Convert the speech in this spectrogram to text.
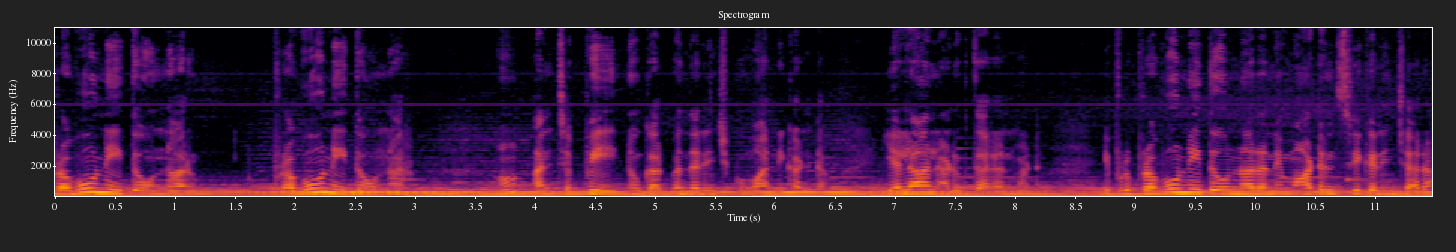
ప్రభు ప్రభువు నీతో ఉన్నారు ప్రభువు నీతో ఉన్నారు. అని చెప్పి నువ్వు గర్భం ధరించి కుమార్ని కంట ఎలా అని అడుగుతారనమాట ఇప్పుడు ప్రభువు నీతో ఉన్నారనే మాటను స్వీకరించారా?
